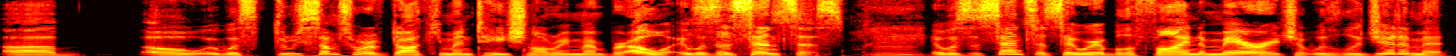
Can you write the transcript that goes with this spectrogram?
uh, oh, it was through some sort of documentation. I'll remember. Oh, it the was census. a census. Mm. It was a census. They were able to find a marriage that was legitimate.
